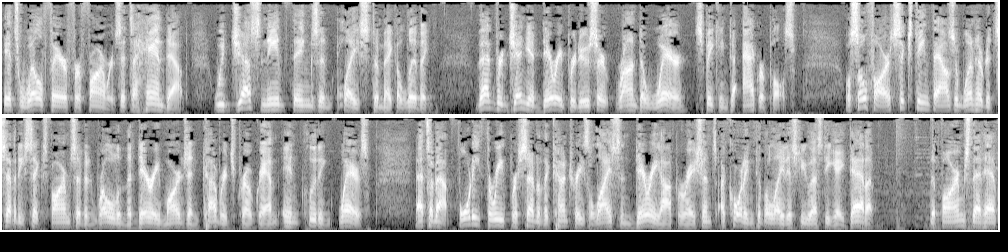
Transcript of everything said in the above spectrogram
It's welfare for farmers. It's a handout. We just need things in place to make a living. That Virginia dairy producer, Rhonda Ware, speaking to AgriPulse. Well, so far, 16,176 farms have enrolled in the Dairy Margin Coverage Program, including Ware's. That's about 43% of the country's licensed dairy operations, according to the latest USDA data. The farms that have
